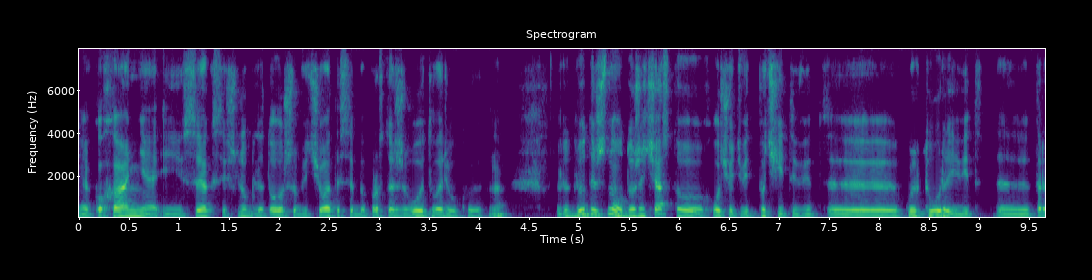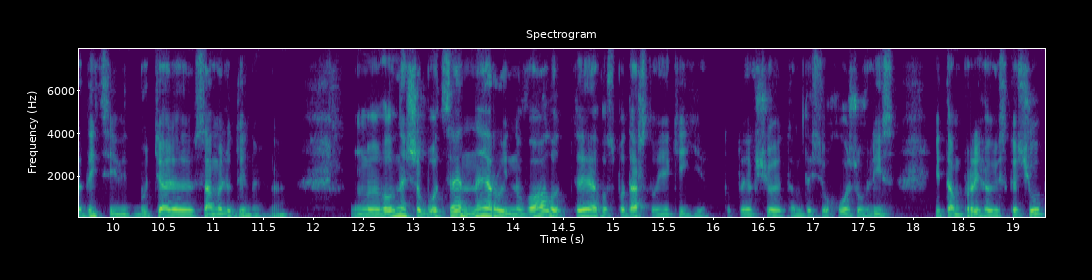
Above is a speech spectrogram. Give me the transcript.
е, кохання і секс, і шлюб для того, щоб відчувати себе просто живою тварюкою. Да? Люди ж ну дуже часто хочуть відпочити від е, культури, від е, традиції, від буття саме людиною. Да? Е, Головне, щоб оце не руйнувало те господарство, яке є. Тобто, якщо я там десь уходжу в ліс і там пригаю і скачу,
